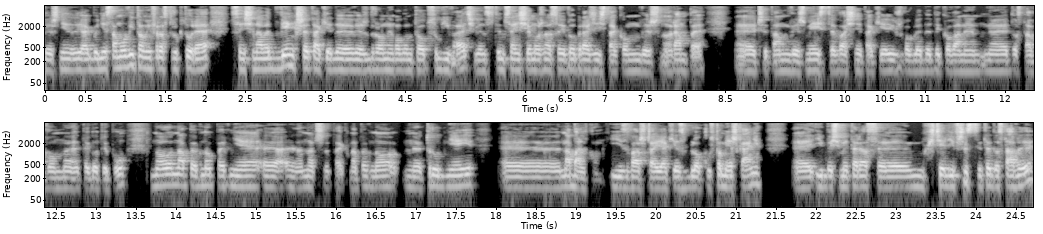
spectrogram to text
wiesz, nie, jakby niesamowitą infrastrukturę, w sensie nawet większe takie wiesz, drony mogą to obsługiwać, więc w tym sensie można sobie wyobrazić taką wiesz, no, rampę E, czy tam wiesz, miejsce właśnie takie już w ogóle dedykowane e, dostawom e, tego typu, no na pewno pewnie, znaczy tak, na pewno trudniej na balkon i zwłaszcza jak jest w bloku 100 mieszkań i byśmy teraz chcieli wszyscy te dostawy,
